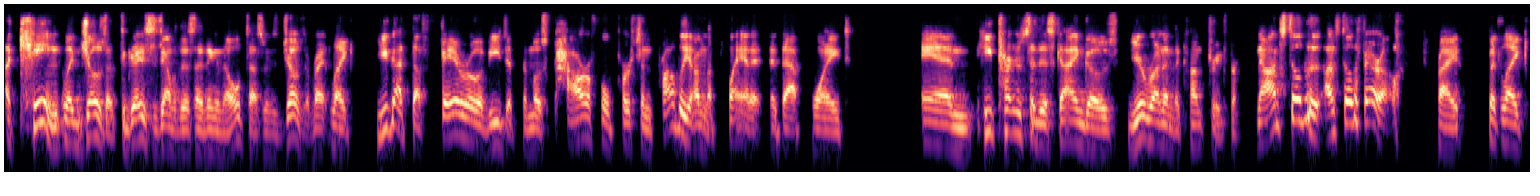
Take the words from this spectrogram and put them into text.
a king like Joseph, the greatest example of this, I think, in the Old Testament is Joseph, right? Like you got the Pharaoh of Egypt, the most powerful person probably on the planet at that point, and he turns to this guy and goes, "You're running the country for me." Now I'm still the I'm still the Pharaoh, right? But like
